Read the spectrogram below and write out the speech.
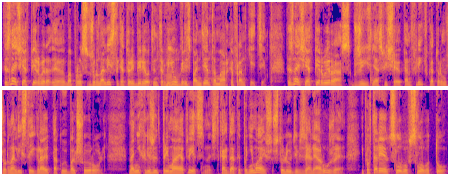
Ты знаешь, я в первый раз... Э, вопрос журналиста, который берет интервью угу. у корреспондента Марка Франкетти. Ты знаешь, я в первый раз в жизни освещаю конфликт, в котором журналисты играют такую большую роль. На них лежит прямая ответственность. Когда ты понимаешь, что люди взяли оружие и повторяют слово в слово то,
